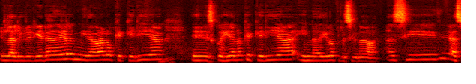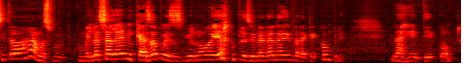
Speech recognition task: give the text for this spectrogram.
la librería era de él, miraba lo que quería, eh, escogía lo que quería y nadie lo presionaba. Así, así trabajamos. Como es la sala de mi casa, pues yo no voy a presionar a nadie para que compre. La gente compra.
